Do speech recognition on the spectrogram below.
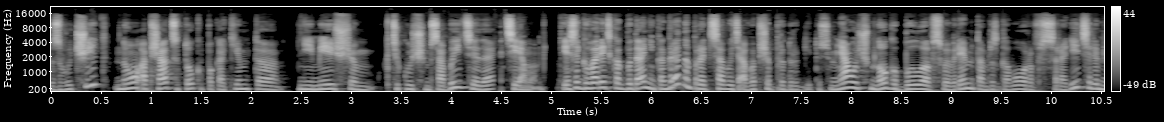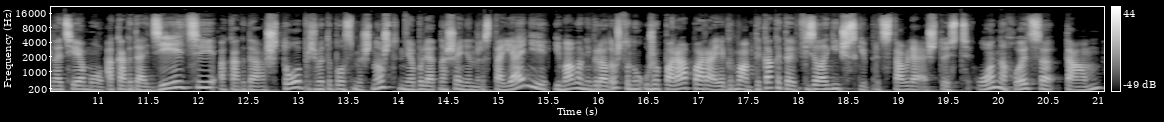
звучит, но общаться только по каким-то не имеющим к текущим событиям да, темам. Если говорить как бы, да, не конкретно про эти события, а вообще про другие. То есть у меня очень много было в свое время там разговоров с родителями на тему, а когда дети, а когда что, причем это было смешно, что у меня были отношения на расстоянии, и мама мне говорила то, что ну уже пора-пора. Я говорю, мам, ты как это физиологически представляешь? То есть он находится там,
